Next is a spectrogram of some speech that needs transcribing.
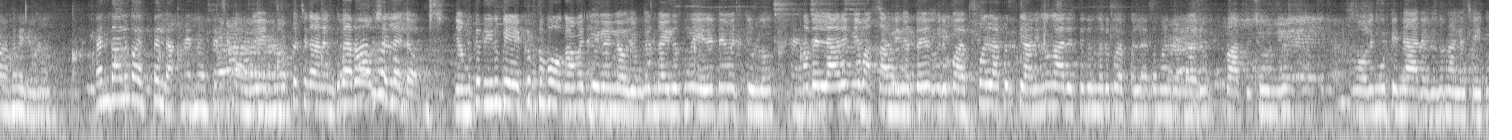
ആണ് വരുള്ളൂ. എന്തായാലും കുഴപ്പമില്ല. മരുന്നോട്ട് വെച്ചിട്ടാണ് നമുക്ക് വേറെ ഓപ്ഷൻ ഇല്ലല്ലോ. നമുക്ക് ഇതിന് ബേക്ക് എടുത്ത് പോകാൻ പറ്റൂലല്ലോ. നമുക്ക് എന്തായാലും നേരിട്ടേ പറ്റുള്ളൂ. അപ്പൊ എല്ലാരും ഇനി പത്താം തീയതി ഒരു കുഴപ്പമില്ലാത്ത സ്കാനിങ്ങും കാര്യത്തിലൊന്നും ഒരു കുഴപ്പമില്ലാത്ത വേണ്ടി എല്ലാവരും പ്രാർത്ഥിച്ചുകൊണ്ട് ഓളിയും കുട്ടിന്റെ ആരോഗ്യം നല്ല ചെയ്ത്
